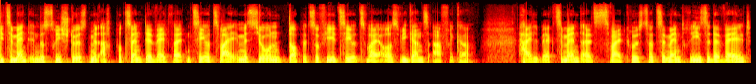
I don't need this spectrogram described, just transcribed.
Die Zementindustrie stößt mit 8% der weltweiten CO2-Emissionen doppelt so viel CO2 aus wie ganz Afrika. Heidelberg Zement als zweitgrößter Zementriese der Welt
